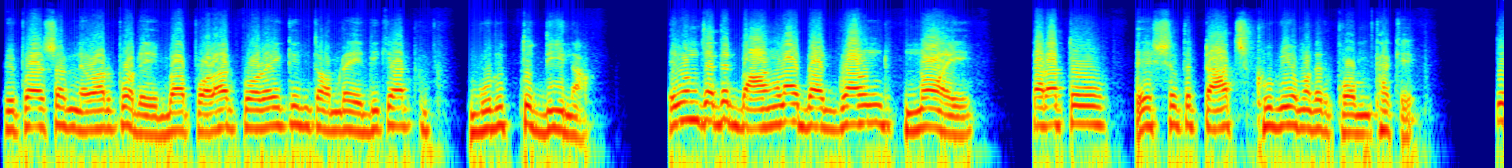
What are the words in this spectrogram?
প্রিপারেশন নেওয়ার পরে বা পড়ার পরে কিন্তু আমরা এদিকে আর গুরুত্ব দিই না। এবং যাদের বাংলা ব্যাকগ্রাউন্ড নয়, তারা তো এর সাথে টাচ খুবই আমাদের কম থাকে। তো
